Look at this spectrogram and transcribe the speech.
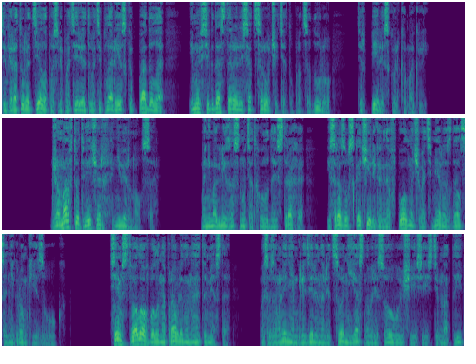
Температура тела после потери этого тепла резко падала, и мы всегда старались отсрочить эту процедуру, терпели сколько могли. Джома в тот вечер не вернулся. Мы не могли заснуть от холода и страха, и сразу вскочили, когда в полночь во тьме раздался негромкий звук. Семь стволов было направлено на это место. Мы с изумлением глядели на лицо, неясно вырисовывающееся из темноты,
